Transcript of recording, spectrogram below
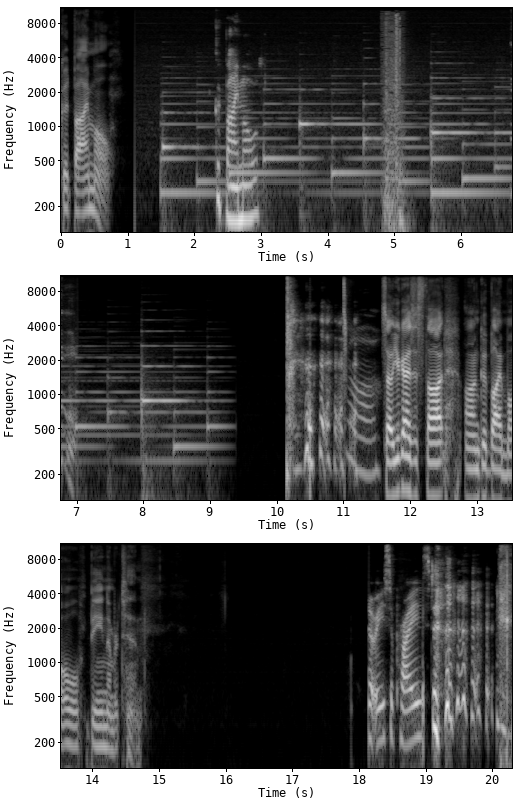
Goodbye Mole. Goodbye, mole. So your guys' thought on Goodbye Mole being number 10. Not really surprised. I thought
